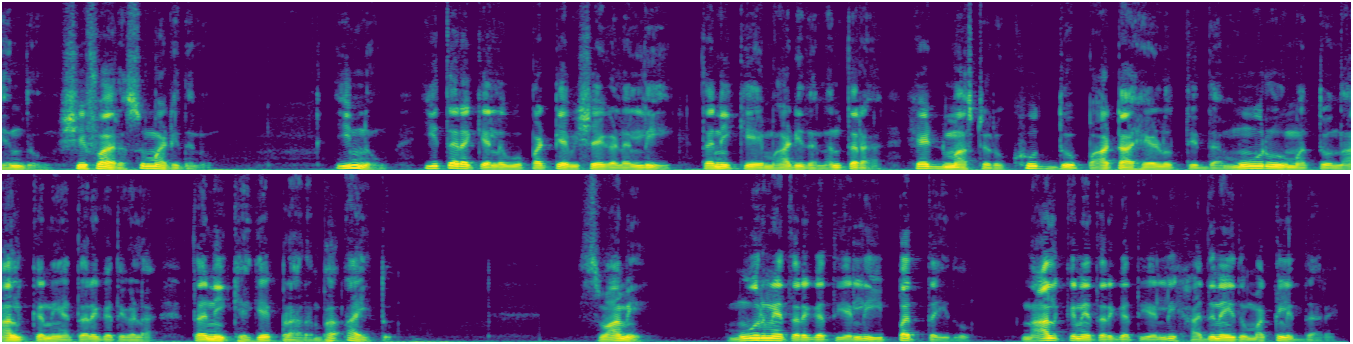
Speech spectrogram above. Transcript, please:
ಎಂದು ಶಿಫಾರಸು ಮಾಡಿದನು. ಇನ್ನು ಇತರ ಕೆಲವು ಪಠ್ಯ ವಿಷಯಗಳಲ್ಲಿ ತನಿಖೆ ಮಾಡಿದ ನಂತರ ಹೆಡ್ ಮಾಸ್ಟರು ಖುದ್ದು ಪಾಠ ಹೇಳುತ್ತಿದ್ದ ಮೂರು ಮತ್ತು ನಾಲ್ಕನೆಯ ತರಗತಿಗಳ ತನಿಖೆಗೆ ಪ್ರಾರಂಭ ಆಯಿತು. ಸ್ವಾಮಿ, ಮೂರನೇ ತರಗತಿಯಲ್ಲಿ ಇಪ್ಪತ್ತೈದು, ನಾಲ್ಕನೇ ತರಗತಿಯಲ್ಲಿ ಹದಿನೈದು ಮಕ್ಕಳಿದ್ದಾರೆ.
